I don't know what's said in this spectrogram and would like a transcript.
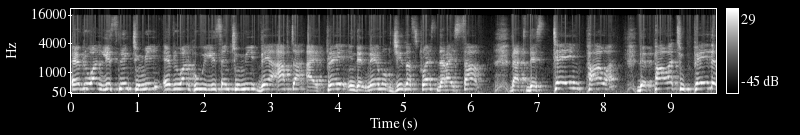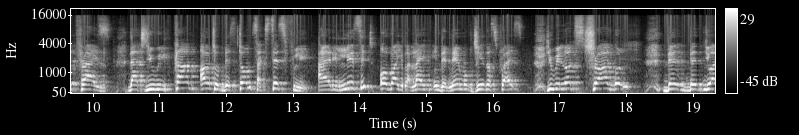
everyone listening to me, everyone who will listen to me thereafter, I pray in the name of Jesus Christ that I serve, that the staying power, the power to pay the price, that you will come out of the storm successfully. I release it over your life in the name of Jesus Christ. You will not struggle. The, the, your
